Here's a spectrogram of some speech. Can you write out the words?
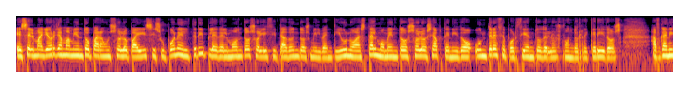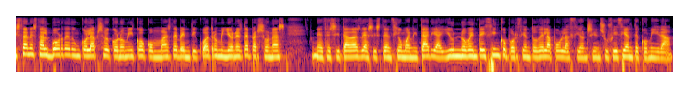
Es el mayor llamamiento para un solo país y supone el triple del monto solicitado en 2021. Hasta el momento solo se ha obtenido un 13% de los fondos requeridos. Afganistán está al borde de un colapso económico con más de 24 millones de personas necesitadas de asistencia humanitaria y un 95% de la población sin suficiente comida.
